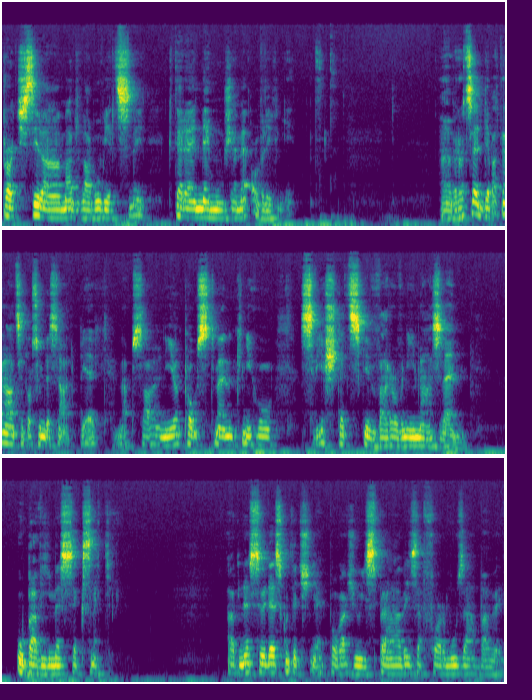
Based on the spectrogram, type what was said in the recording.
proč si lámat hlavu věcmi, které nemůžeme ovlivnit. V roce 1985 napsal Neil Postman knihu s věštecky varovným názvem Ubavíme se k smrti. A dnes lidé skutečně považují zprávy za formu zábavy.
